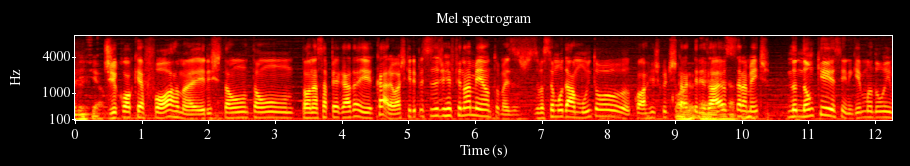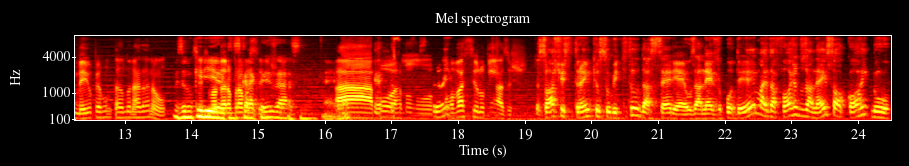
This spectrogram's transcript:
é, bem fiel. De qualquer forma, eles estão tão, tão nessa pegada aí. Cara, eu acho que ele precisa de refinamento, mas se você mudar muito, corre o risco de descaracterizar. É, eu, sinceramente não que, assim, ninguém me mandou um e-mail perguntando nada, não. Mas eu não Vocês queria descaracterizar, assim. É, ah, é, porra, mano. Ó vacilo, Bezos. Eu só acho estranho que o subtítulo da série é Os Anéis do Poder, mas a Forja dos Anéis só ocorre no,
